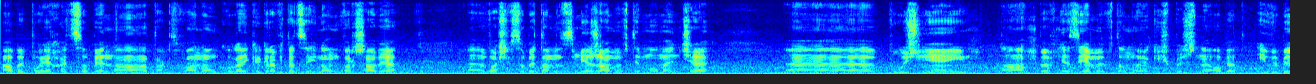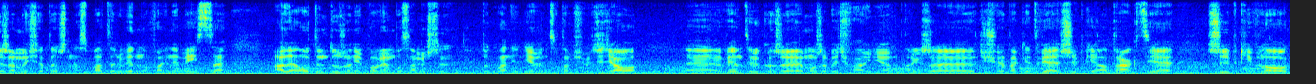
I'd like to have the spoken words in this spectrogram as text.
aby pojechać sobie na tak zwaną kolejkę grawitacyjną w Warszawie. E, Właśnie sobie tam zmierzamy w tym momencie. E, Później no, pewnie zjemy w domu jakiś pyszny obiad i wybierzemy się też na spacer w jedno fajne miejsce, ale o tym dużo nie powiem, bo sam jeszcze dokładnie nie wiem, co tam się będzie działo. E, Wiem tylko, że może być fajnie. Także dzisiaj takie dwie szybkie atrakcje, szybki vlog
